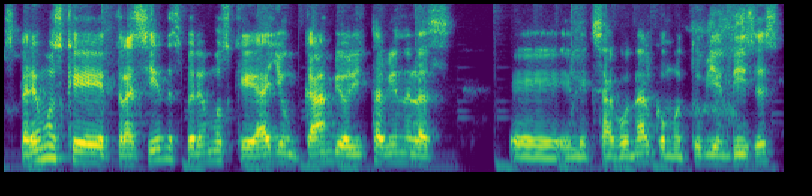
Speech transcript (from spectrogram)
esperemos que trascienda, esperemos que haya un cambio. Ahorita viene las, eh, el hexagonal, como tú bien dices,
